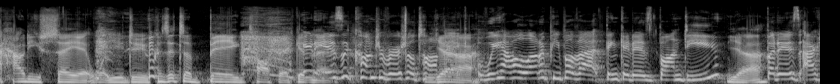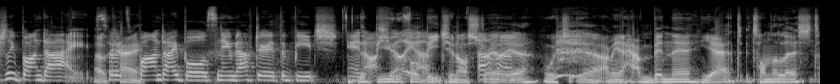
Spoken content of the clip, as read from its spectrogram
How do you say it, what you do? Because it's a big topic, isn't it? It is a controversial topic. Yeah. We have a lot of people that think it is Bondi. Yeah. But it is actually Bondi. Okay. So it's Bondi Bowls, named after the beach in the Australia. Uh-huh. beautiful beach in Australia, which yeah, I mean I haven't been there yet. It's on the list.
